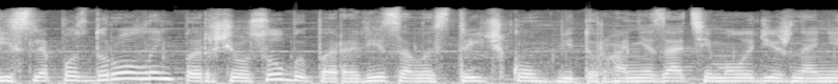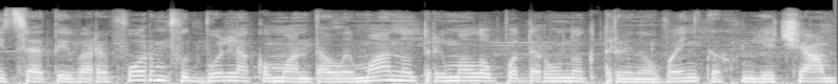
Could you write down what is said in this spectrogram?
Після поздоровлень перші особи перерізали стрічку. Від організації Молодіжна ініціатива реформ футбольна команда Лиман отримала в подарунок три новеньких м'яча.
